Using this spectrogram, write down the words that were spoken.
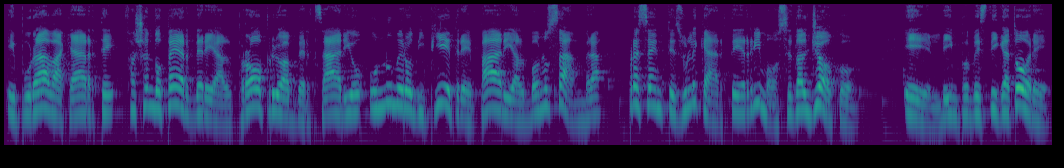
epurava carte facendo perdere al proprio avversario un numero di pietre pari al bonus ambra presente sulle carte rimosse dal gioco, e l'imvestigatore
